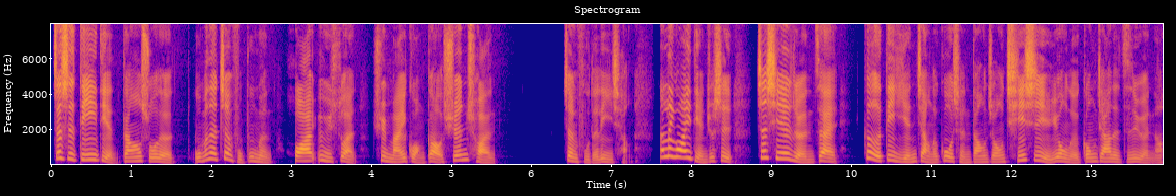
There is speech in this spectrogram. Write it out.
这是第一点，刚刚说的，我们的政府部门花预算去买广告宣传政府的立场。那另外一点就是。这些人在各地演讲的过程当中，其实也用了公家的资源呢。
